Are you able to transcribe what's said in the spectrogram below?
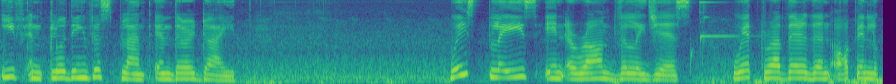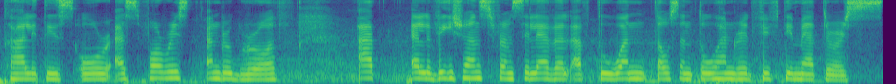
if including this plant in their diet. Waste place in around villages wet rather than open localities or as forest undergrowth at elevations from sea level up to 1,250 meters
